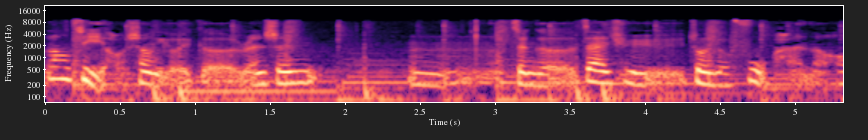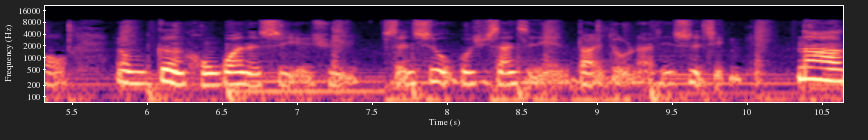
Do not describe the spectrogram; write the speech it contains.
让自己好像有一个人生。嗯，整个再去做一个复盘，然后用更宏观的视野去审视我过去三十年到底做了哪些事情。那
